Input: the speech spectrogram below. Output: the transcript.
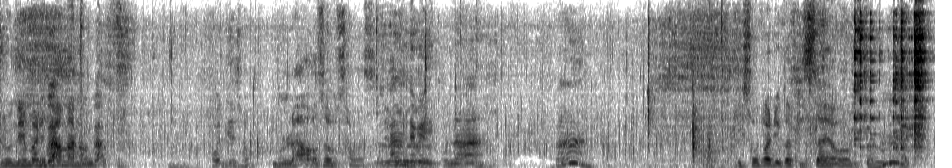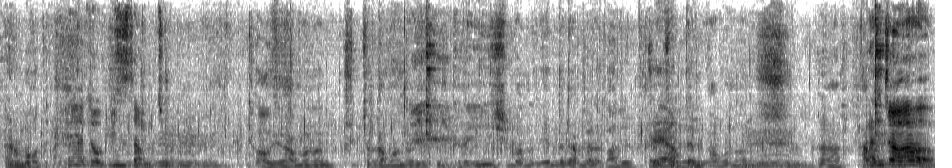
이거 네 마리 뭔가? 4만 원 뭔가? 어디서? 몰라. 어서 사왔어. 하는 데가 있구나. 이 쏘가리가 비싸요. 회로 먹어도 맛있어. 회도 비싸 엄청. 저기 가면은 춘천 가면은 이렇게 20원 옛날에 한번 맞아요. 춘천 때는 가면은 어? 앉아.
